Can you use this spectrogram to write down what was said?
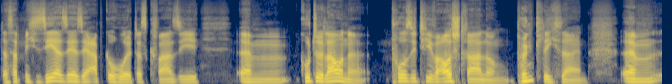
das hat mich sehr, sehr, sehr abgeholt, dass quasi ähm, gute Laune, positive Ausstrahlung, pünktlich sein, ähm,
